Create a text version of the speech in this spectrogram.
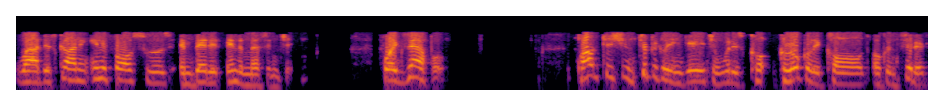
while discarding any falsehoods embedded in the messaging. For example, Politicians typically engage in what is co- colloquially called or considered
